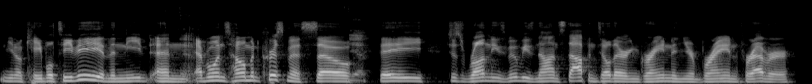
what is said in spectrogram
you know cable TV and the need, and Yeah. everyone's home at Christmas, so Yeah. they just run these movies nonstop until they're ingrained in your brain forever.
